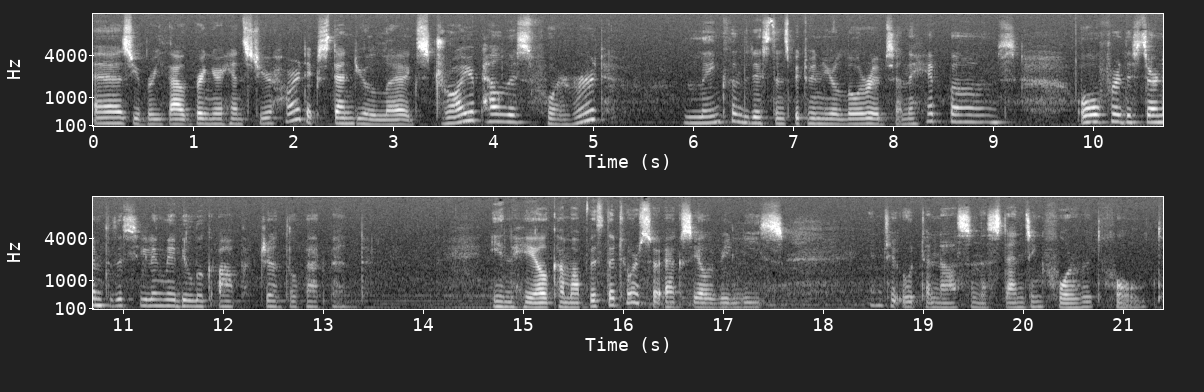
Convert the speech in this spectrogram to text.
As you breathe out, bring your hands to your heart, extend your legs, draw your pelvis forward, lengthen the distance between your lower ribs and the hip bones. Offer the sternum to the ceiling, maybe look up, gentle back bend. Inhale, come up with the torso. Exhale, release into Uttanasana, standing forward fold.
